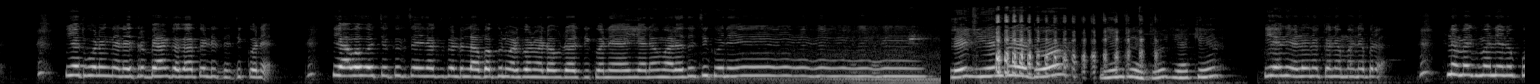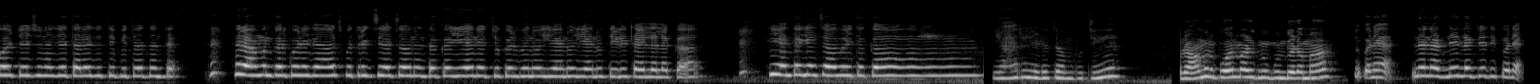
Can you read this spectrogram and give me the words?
ಎತ್ಕೊಂಡಂಗೆ ನನ್ನ ಹತ್ರ ಬ್ಯಾಂಕಾಗ ಹಾಕೊಂಡಿದ್ದೆ ಚಿಕ್ಕೋನೆ. ಯಾವಾಗ ಚೆಕ್ಕಿಗೆ ಸೈನ್ ಹಾಕ್ಸ್ಕೊಂಡು ಬಗ್ಗನ ಹೊಡ್ಕೊಂಡು ಹೊಡೋಬಿಡ ಚಿಕ್ಕೋನೆ ಏನೋ ಮಾಡೋದು ಚಿಕ್ಕೋನೆ. ಏನ್ರಿ ಅದು? ಏನ್ರಿ ಅದು? ಯಾಕೆ? ಏನು ಹೇಳೋಣಕ್ಕ ನಮ್ಮ ಮನೆ ಬರ ನಮ್ಮ ಯಜಮಾನೇನೋ ಪೊಲೀಸ್ ಸ್ಟೇಷನ್ಗೆ ತಲೆ ಸುತ್ತಿ ಬಿತ್ತದಂತೆ ರಾಮನ್ ಕರ್ಕೊಂಡೋಗಿ ಆಸ್ಪತ್ರೆಗೆ ಸೇರ್ಸೋನಂತಕ್ಕ ಏನು ಹೆಚ್ಚು ಕಡಿಮೆನೋ ಏನು ಏನು ತಿಳಿತಾ ಇಲ್ಲಲ್ಲಕ್ಕ ಎಂತ ಕೆಲಸ ಆಗೋಯ್ತಕ್ಕ ಯಾರು ಹೇಳಿದ ಅಂಬುಜಿ? ರಾಮರು ಫೋನ್ ಮಾಡಿದ್ನು ಗುಂದಡಮ್ಮ ಚಿಕ್ಕೋನೆ ನಾನು ಹದಿನೈದು ಲಕ್ಷ ಚಿಕ್ಕೋನೆ.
